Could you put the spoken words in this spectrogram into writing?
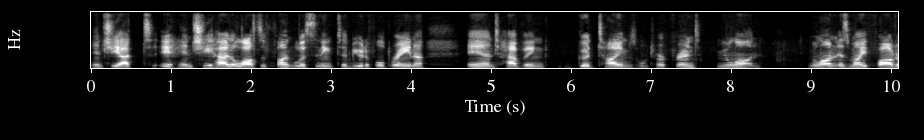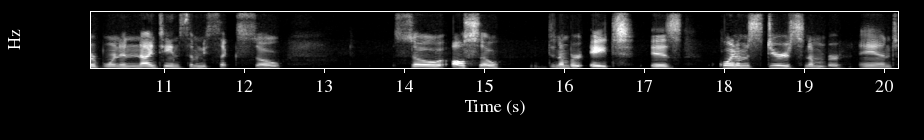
and she had and she had lots of fun listening to beautiful Brena uh, and having good times with her friend Milan. Milan is my father born in 1976 so so also the number 8 is quite a mysterious number and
